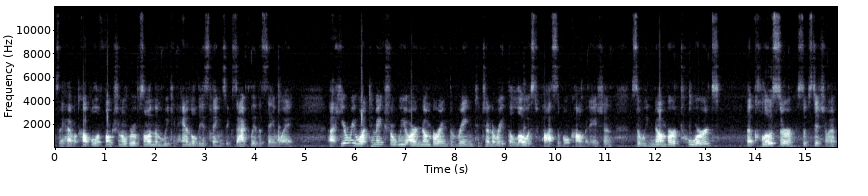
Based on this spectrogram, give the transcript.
so they have a couple of functional groups on them, we can handle these things exactly the same way. Uh, here we want to make sure we are numbering the ring to generate the lowest possible combination. So we number towards the closer substituent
